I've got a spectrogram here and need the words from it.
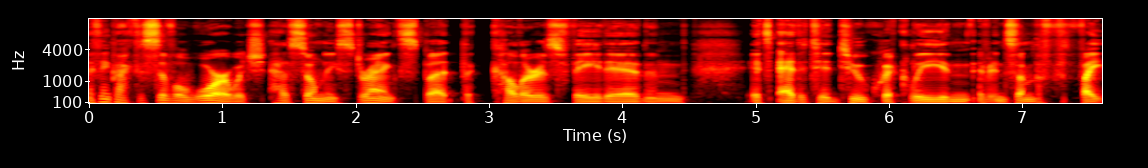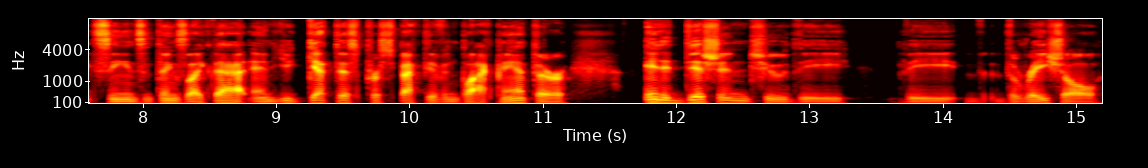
I think back to Civil War, which has so many strengths, but the color is faded and it's edited too quickly in, in some fight scenes and things like that. And you get this perspective in Black Panther in addition to the the the racial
